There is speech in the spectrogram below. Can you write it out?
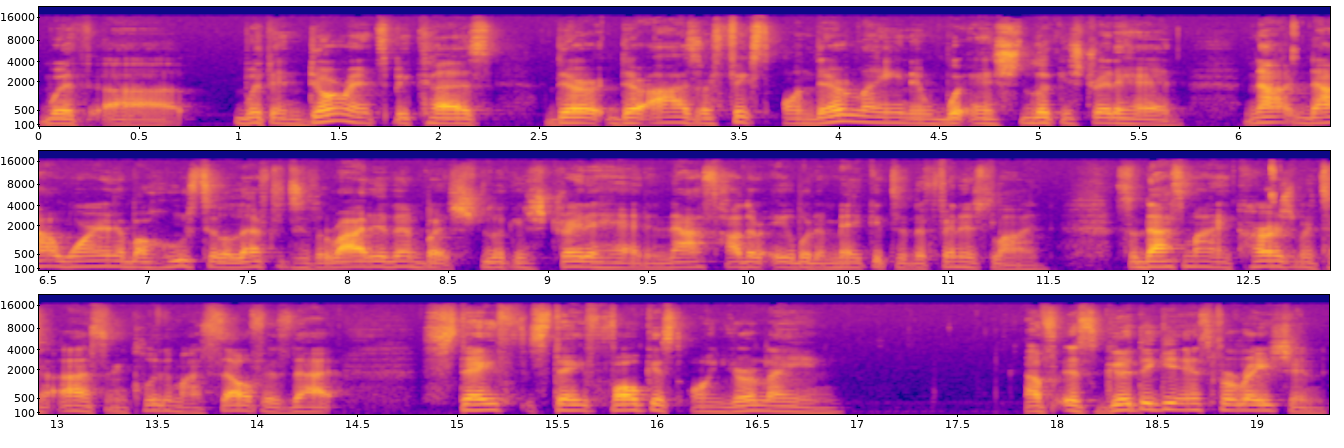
with uh, with endurance because their their eyes are fixed on their lane and, and looking straight ahead not not worrying about who's to the left or to the right of them, but looking straight ahead, and that's how they're able to make it to the finish line. So that's my encouragement to us, including myself, is that stay stay focused on your lane. It's good to get inspiration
